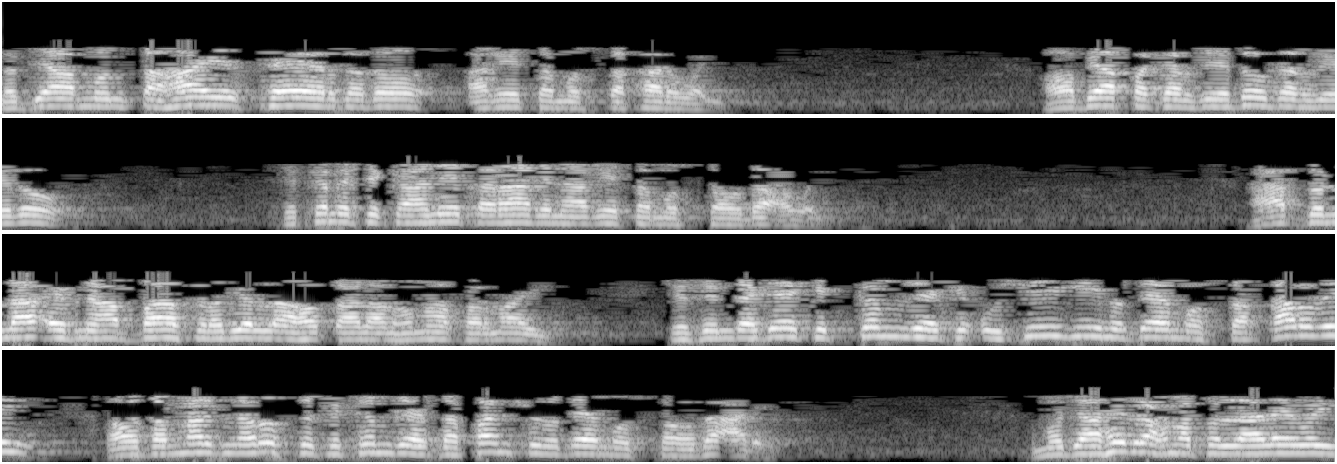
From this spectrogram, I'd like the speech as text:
نو بیا منتهای سیر د ده هغې ته مستقر وایي او بیا په ګرځېدو ګرځېدو چې کومې ټکانې ته راغې نو هغې ته مستودع وایي عبدالله ابن عباس رضی الله تعالی عنهما فرمایي چې زندګۍ کې کوم ځای کې اوسېږي نو دی مستقر دی او د مرګ نه وروسته چې کوم ځای دفن شو نو دی مستودع دی مجاهد رحمت الله علیه وی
